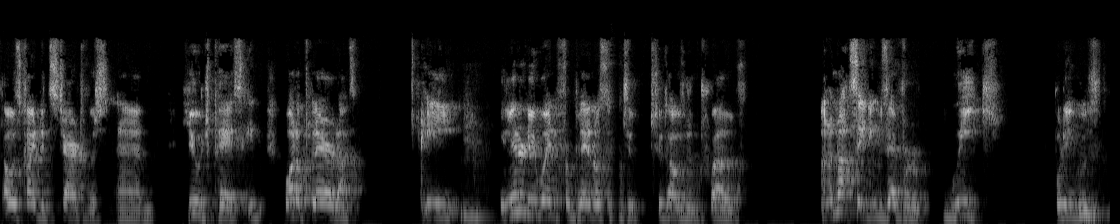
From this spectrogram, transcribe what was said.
that was kind of the start of it. Um, huge pace. He, what a player that he mm. he literally went from playing us in 2012. And I'm not saying he was ever weak, but he was mm.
